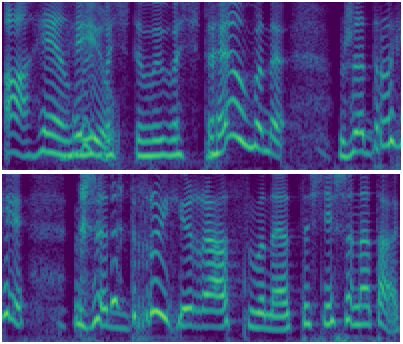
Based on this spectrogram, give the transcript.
А, Гейл, Гейл, вибачте, вибачте. Гейл мене вже другий, вже другий раз мене, точніше, не так.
